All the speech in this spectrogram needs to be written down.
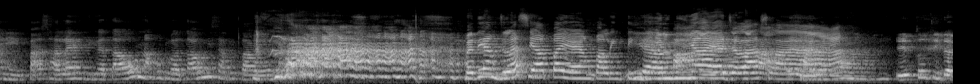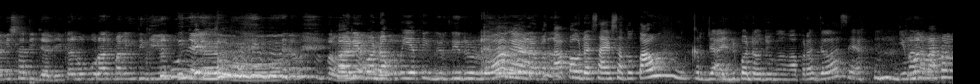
ini Pak Saleh 3 tahun, aku 2 tahun, ini satu tahun. Berarti yang jelas siapa ya yang paling tinggi Iya, ilmunya Pak. ya jelas lah. Iya. Itu tidak bisa dijadikan ukuran paling tinggi ilmunya itu. Tetap Kalau di pondok ya tidur tidur doang ya dapat apa? Udah saya satu tahun kerja aja di pondok juga nggak pernah jelas ya. Cuman Gimana pak? memang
